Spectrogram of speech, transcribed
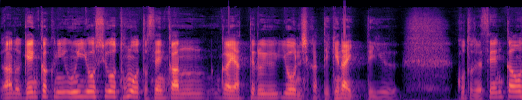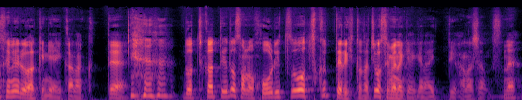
あの、厳格に運用しようと思うと戦艦がやってるようにしかできないっていうことで、戦艦を攻めるわけにはいかなくて、どっちかっていうとその法律を作ってる人たちを攻めなきゃいけないっていう話なんですね。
